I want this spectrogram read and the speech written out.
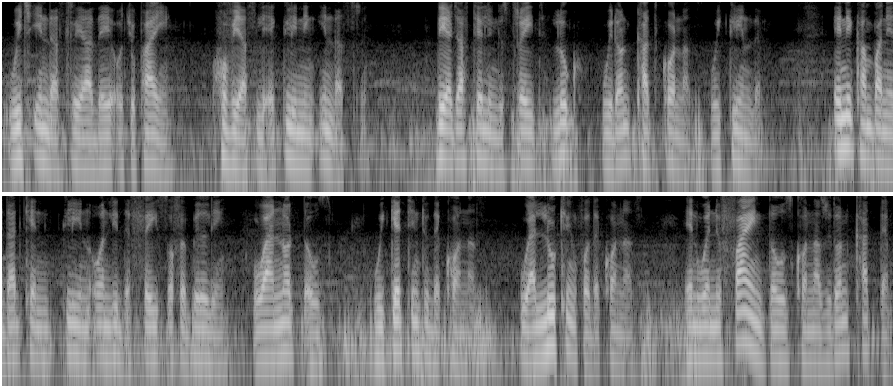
Which industry are they occupying? Obviously, a cleaning industry. They are just telling you straight look, we don't cut corners, we clean them. Any company that can clean only the face of a building, we are not those. We get into the corners. We are looking for the corners. And when you find those corners, we don't cut them,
